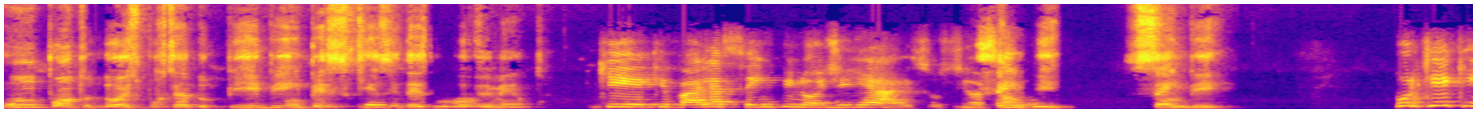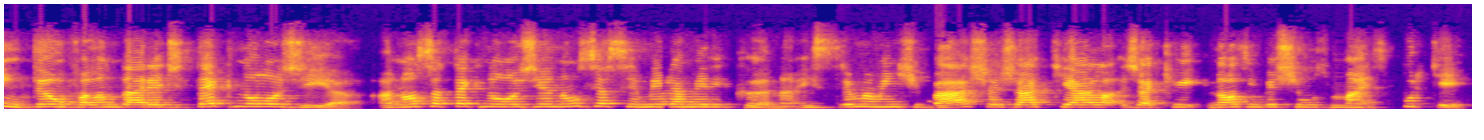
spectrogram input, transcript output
1,2% do PIB em pesquisa e desenvolvimento. Que equivale a 100 bilhões de reais, o senhor 100 falou. bi. 100 bi. Por que que, então, falando da área de tecnologia, a nossa tecnologia não se assemelha à americana, é extremamente baixa, já que, ela, já que nós investimos mais? Por quê?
